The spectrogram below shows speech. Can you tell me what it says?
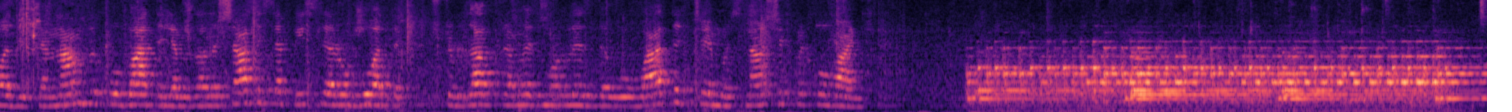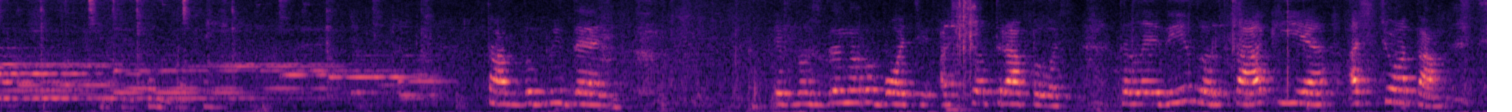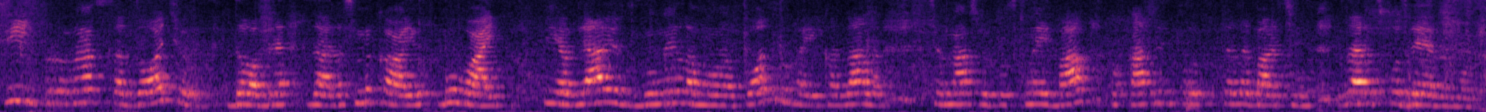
Так доводиться нам, вихователям, залишатися після роботи, щоб завтра ми змогли здивувати чимось наших вихованців. Так, добрий день. На роботі. А що трапилось? Телевізор так є. А що там? Фільм про нас садочок? Добре, зараз смикаю. Бувай. Уявляю, дзвонила моя подруга і казала, що наш випускний бал показують по телебаченню. Зараз подивимося.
